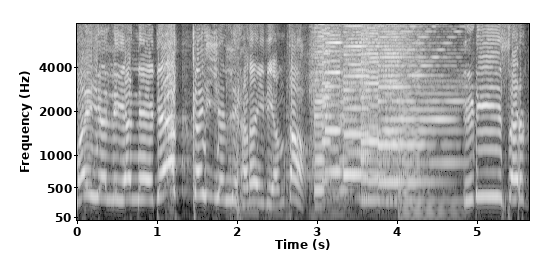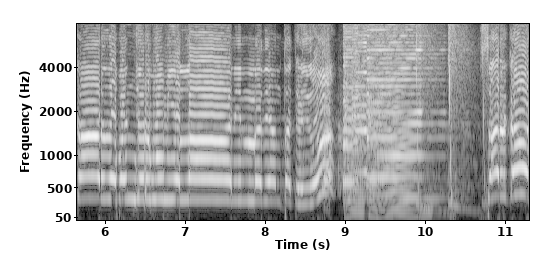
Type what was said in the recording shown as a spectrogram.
ಮೈಯಲ್ಲಿ ಎಣ್ಣೆ ಇದೆ, ಕೈಯಲ್ಲಿ ಹಣ ಇದೆ ಅಂತ. ಇಡೀ ಸರ್ಕಾರದ ಬಂಜರು ಭೂಮಿ ನಿನ್ನದೇ ಅಂತ ತಿಳಿದು, ಸರ್ಕಾರ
